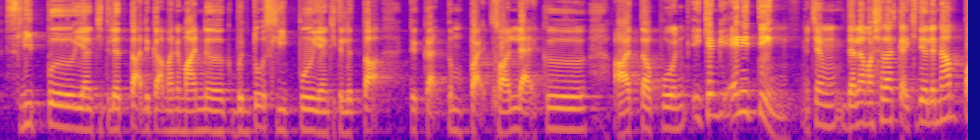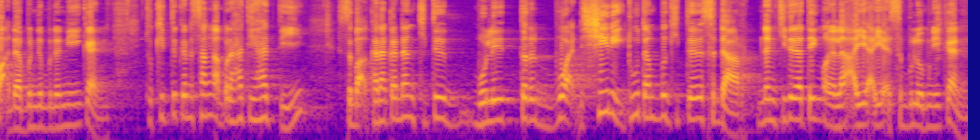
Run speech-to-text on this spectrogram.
slipper yang kita letak dekat mana-mana, bentuk slipper yang kita letak dekat tempat solat ke ataupun it can be anything. Macam dalam masyarakat kita dah nampak dah benda-benda ni kan. So kita kena sangat berhati-hati sebab kadang-kadang kita boleh terbuat syirik tu tanpa kita sedar dan kita dah tengok dalam ayat-ayat sebelum ni kan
